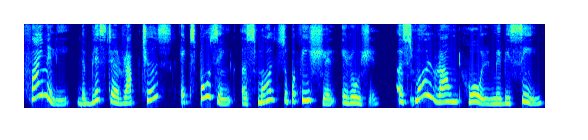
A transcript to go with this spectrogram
Finally, the blister ruptures, exposing a small superficial erosion. A small round hole may be seen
